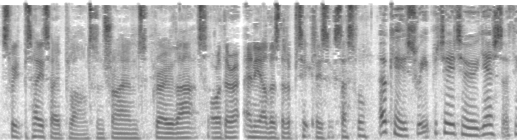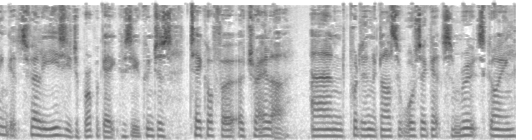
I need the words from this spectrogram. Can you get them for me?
sweet potato plant and try and grow that? Or are there any others that are particularly successful? Okay, sweet potato, yes, I think it's fairly easy to propagate because you can just take off a, a trailer and put it in a glass of water, get some roots going,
